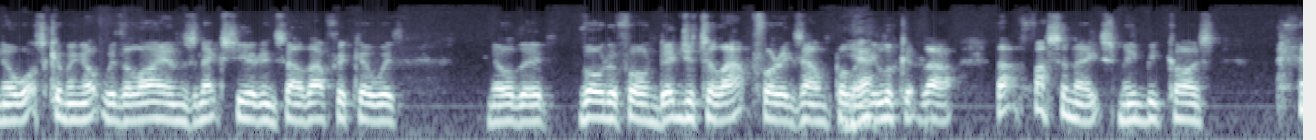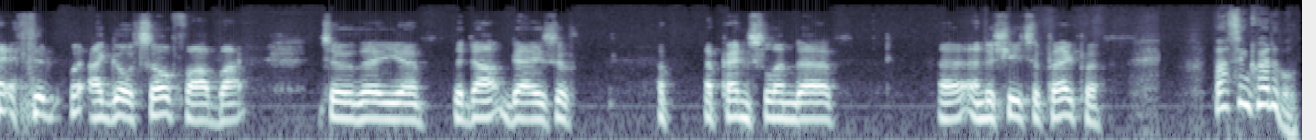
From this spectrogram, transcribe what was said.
know what's coming up with the Lions next year in South Africa with you know the Vodafone digital app, for example, yeah. and you look at that. That fascinates me because I go so far back to the uh, the dark days of a, a pencil and a uh, and a sheet of paper. That's incredible.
